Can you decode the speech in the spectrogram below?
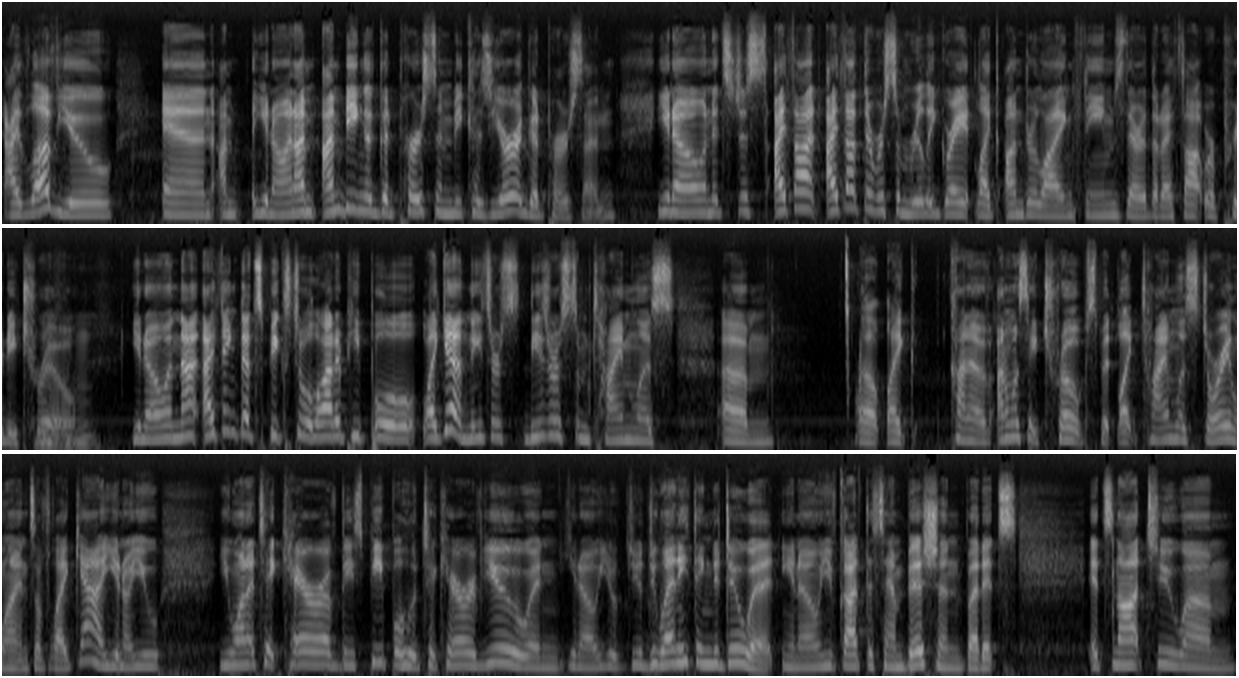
I love you and I'm you know and I'm I'm being a good person because you're a good person you know and it's just I thought I thought there were some really great like underlying themes there that I thought were pretty true you know and that I think that speaks to a lot of people like again these are these are some timeless um uh, like kind of I don't want to say tropes, but like timeless storylines of like, yeah, you know, you you want to take care of these people who take care of you, and you know, you you do anything to do it. You know, you've got this ambition, but it's it's not to um,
